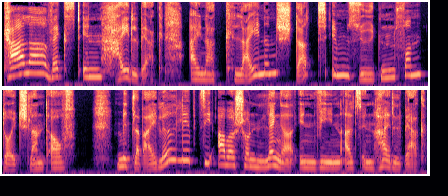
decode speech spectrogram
Carla wächst in Heidelberg, einer kleinen Stadt im Süden von Deutschland auf. Mittlerweile lebt sie aber schon länger in Wien als in Heidelberg.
